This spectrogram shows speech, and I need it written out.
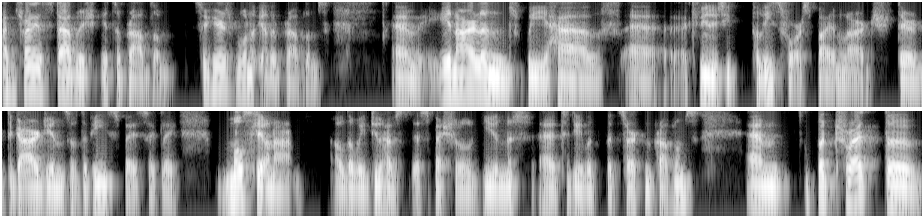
I'm trying to establish it's a problem. So here's one of the other problems. Um, in Ireland, we have uh, a community police force by and large. They're the guardians of the peace, basically, mostly unarmed, although we do have a special unit uh, to deal with, with certain problems. Um, but throughout the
